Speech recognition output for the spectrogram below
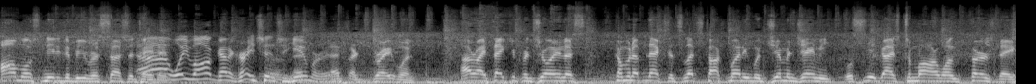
almost needed to be resuscitated. Uh, we've all got a great sense of humor. That's, that's a great one. All right, thank you for joining us. Coming up next, it's Let's Talk Money with Jim and Jamie. We'll see you guys tomorrow on Thursday.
